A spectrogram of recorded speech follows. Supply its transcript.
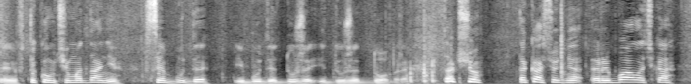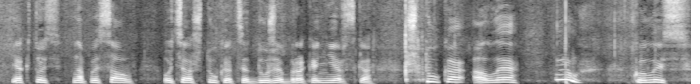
е, в такому чемодані все буде і буде дуже і дуже добре. Так що така сьогодні рибалочка, як хтось написав, оця штука це дуже браконьєрська штука, але ну, колись.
